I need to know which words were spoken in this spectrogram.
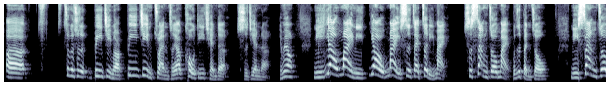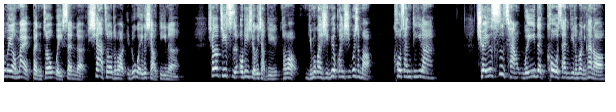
呃，这个是逼近嘛，逼近转折要扣低钱的时间了，有没有？你要卖，你要卖是在这里卖，是上周卖，不是本周。你上周没有卖，本周尾声了，下周好不好？如果一个小低呢？下周即使 OTC 有个小低，好不好？有没有关系？没有关系，为什么？扣三低啦，全市场唯一的扣三低，好不好？你看哦，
